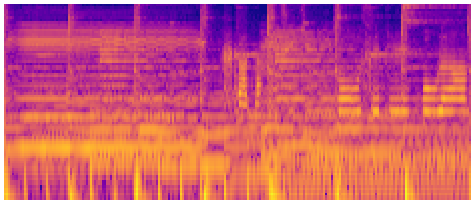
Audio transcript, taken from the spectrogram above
にただ道にも世間らう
